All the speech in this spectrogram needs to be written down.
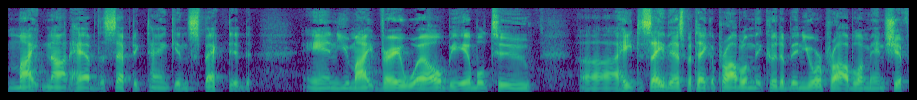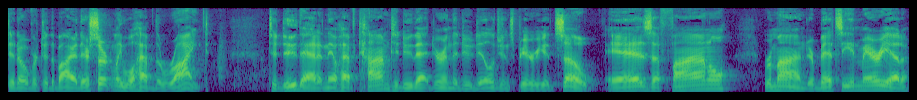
might not have the septic tank inspected. And you might very well be able to uh, I hate to say this, but take a problem that could have been your problem and shift it over to the buyer. They certainly will have the right to do that, and they'll have time to do that during the due diligence period. So, as a final reminder, Betsy and Marietta,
